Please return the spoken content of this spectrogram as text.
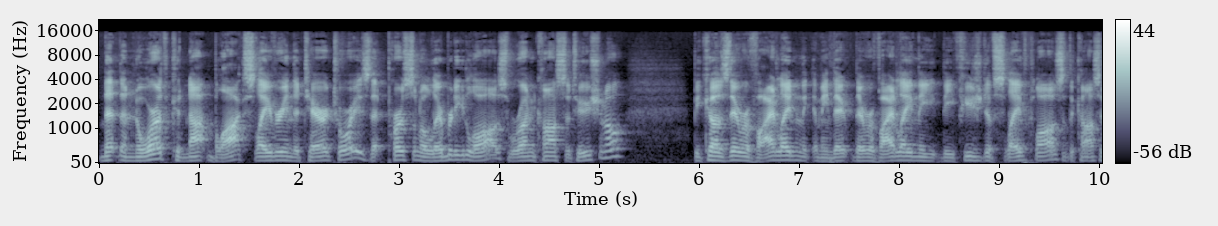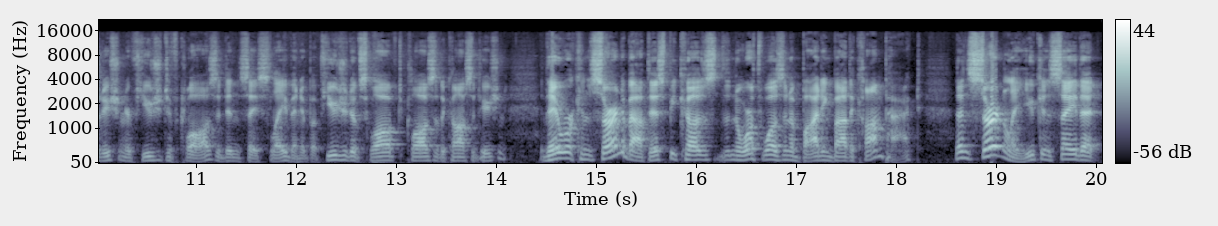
that the North could not block slavery in the territories, that personal liberty laws were unconstitutional because they were violating the, I mean, they, they were violating the, the fugitive slave clause of the Constitution or fugitive clause. It didn't say slave in it, but fugitive slave clause of the Constitution. They were concerned about this because the North wasn't abiding by the compact. Then certainly you can say that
